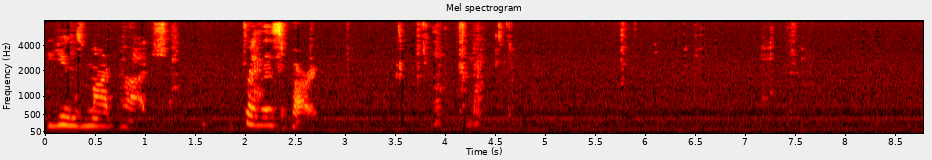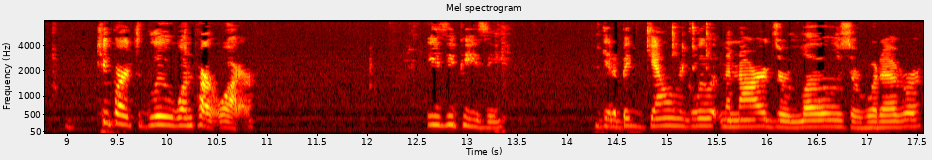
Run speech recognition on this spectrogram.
use Mod Podge for this part. Two parts glue, one part water. Easy peasy. Get a big gallon of glue at Menards or Lowe's or whatever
